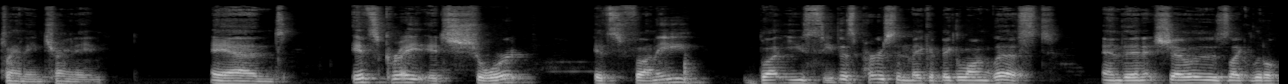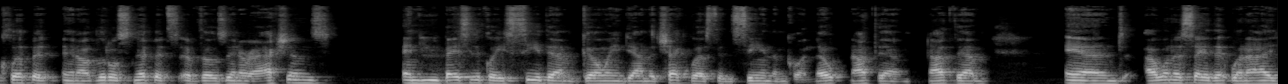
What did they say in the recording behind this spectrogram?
planning training, and it's great. It's short, it's funny, but you see this person make a big long list, and then it shows like little clip it, you know, little snippets of those interactions, and you basically see them going down the checklist and seeing them going, nope, not them, not them. And I want to say that when I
